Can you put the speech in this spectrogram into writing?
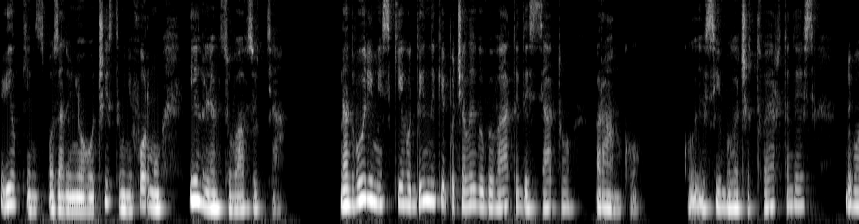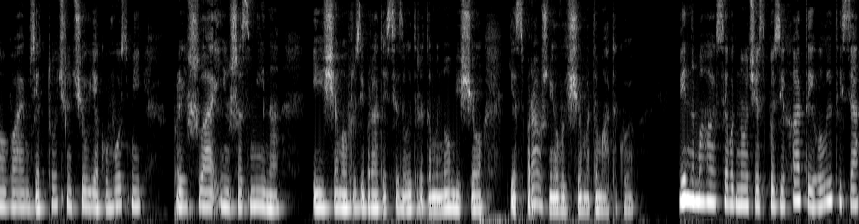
Вілкінс позаду нього чистив уніформу і глянцював взуття. На дворі міські годинники почали вибивати десяту ранку. Коли сі була четверта десь, думав Ваймс, я точно чув, як у восьмій прийшла інша зміна і ще мав розібратися з витратами Нобі, що є справжньою вищою математикою. Він намагався водночас позіхати і голитися,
